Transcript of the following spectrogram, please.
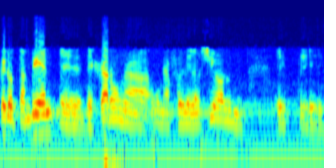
Pero también eh, dejar una, una federación este,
